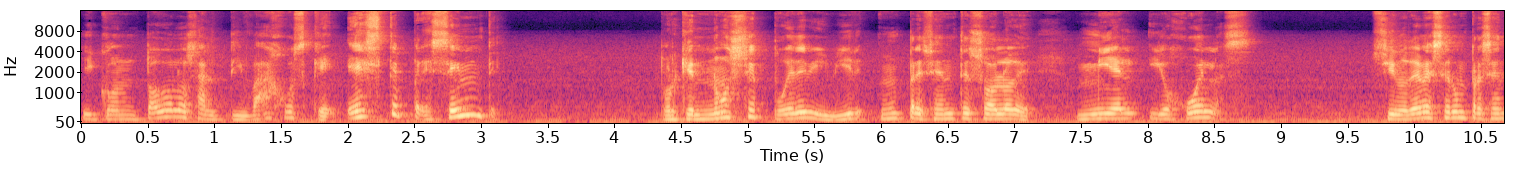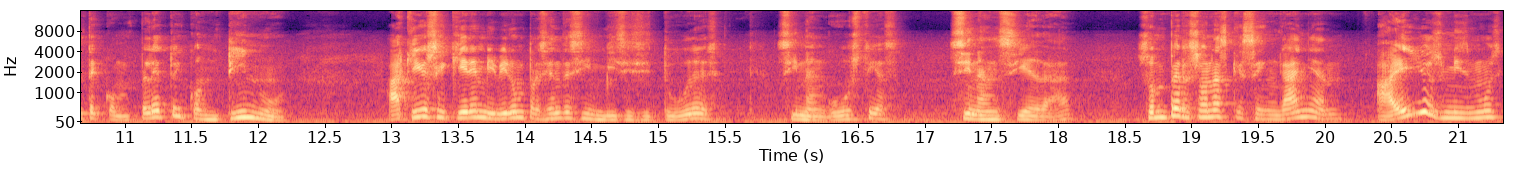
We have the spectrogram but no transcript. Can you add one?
y con todos los altibajos que este presente. Porque no se puede vivir un presente solo de miel y hojuelas, sino debe ser un presente completo y continuo. Aquellos que quieren vivir un presente sin vicisitudes, sin angustias, sin ansiedad, son personas que se engañan a ellos mismos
